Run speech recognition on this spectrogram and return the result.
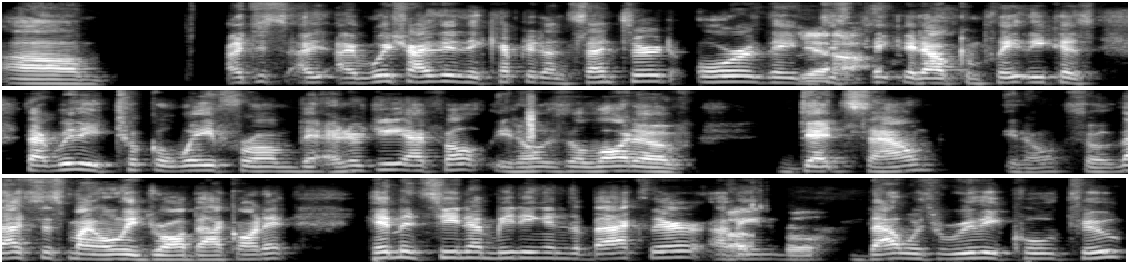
Um, I just I, I wish either they kept it uncensored or they yeah. just take it out completely because that really took away from the energy I felt. You know, there's a lot of dead sound you know, so that's just my only drawback on it. Him and Cena meeting in the back there. I oh, mean, cool. that was really cool too.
